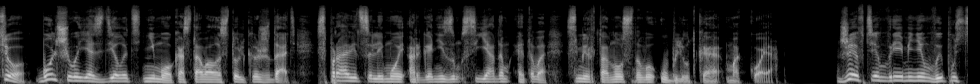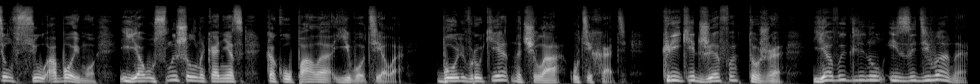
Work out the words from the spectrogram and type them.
Все, большего я сделать не мог, оставалось только ждать, справится ли мой организм с ядом этого смертоносного ублюдка Маккоя. Джефф тем временем выпустил всю обойму, и я услышал наконец, как упало его тело. Боль в руке начала утихать. Крики Джеффа тоже. Я выглянул из-за дивана.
